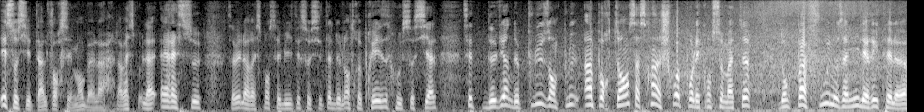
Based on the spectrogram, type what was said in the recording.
et sociétale, forcément. Ben, la, RSE, vous savez, la responsabilité sociétale de l'entreprise ou sociale, devient de plus en plus important. Ça sera un choix pour les consommateurs, donc pas fou, nos amis les retailers.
